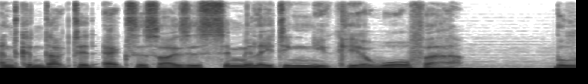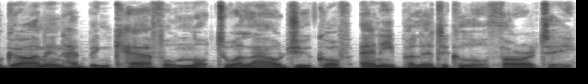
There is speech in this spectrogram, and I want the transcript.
and conducted exercises simulating nuclear warfare. Bulganin had been careful not to allow Zhukov any political authority,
